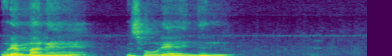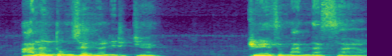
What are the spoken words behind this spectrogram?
오랜만에 그 서울에 있는 아는 동생을 이렇게 교회에서 만났어요.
